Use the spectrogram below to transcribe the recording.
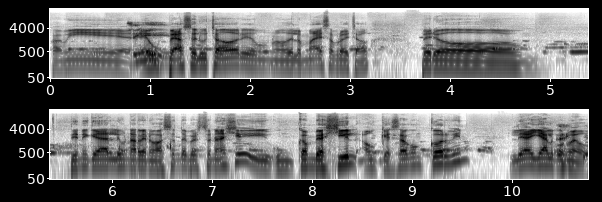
Para mí Sí. es un pedazo de luchador y es uno de los más desaprovechados. Pero tiene que darle una renovación de personaje y un cambio a Hill, aunque sea con Corbin, le hay algo nuevo.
